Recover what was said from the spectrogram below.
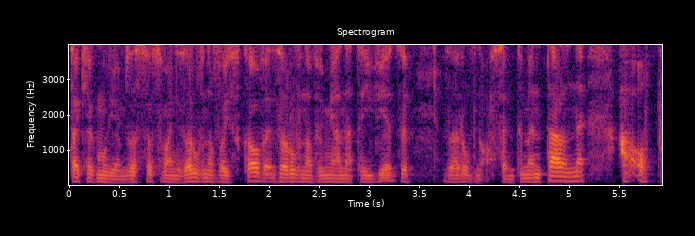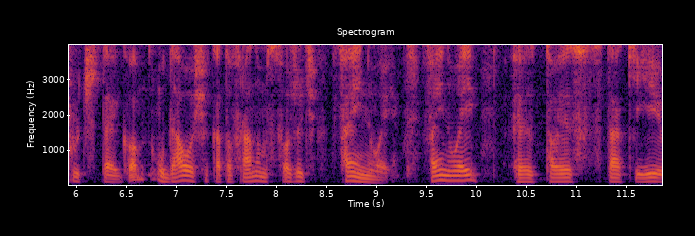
Tak jak mówiłem, zastosowanie zarówno wojskowe, zarówno wymiana tej wiedzy, zarówno sentymentalne, a oprócz tego udało się katofranom stworzyć. Feinway E, to jest takie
